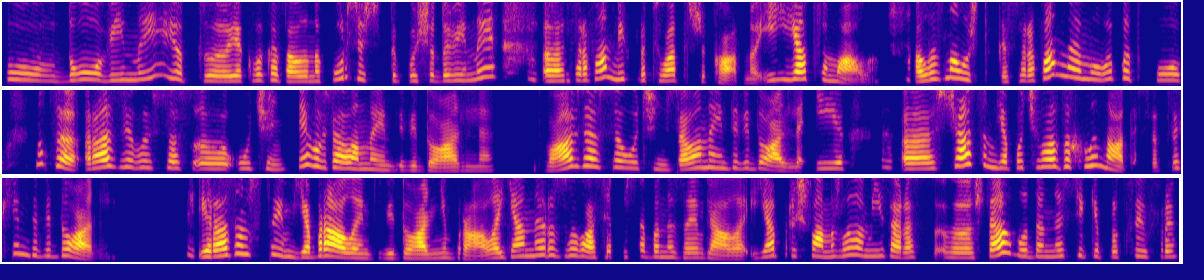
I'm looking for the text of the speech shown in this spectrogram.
Типу, до війни, от, е, як ви казали на курсі, що типу, що до війни, е, сарафан міг працювати шикарно, і я це мала. Але знову ж таки, сарафан в моєму випадку, ну, це раз з'явився е, учень, я його взяла на індивідуальне, 2 взявся учень, взяла на індивідуальне. І, е, з часом я почала захлинатися в цих індивідуальних. І разом з тим я брала індивідуальні, брала, я не розвивалася, я про себе не заявляла. І я прийшла, можливо, мій зараз, шлях буде не стільки про цифри,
